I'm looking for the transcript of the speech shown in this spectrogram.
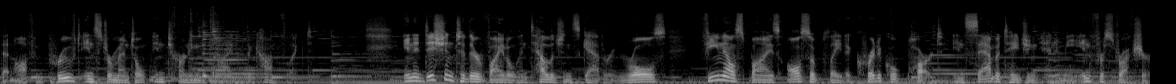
that often proved instrumental in turning the tide of the conflict. In addition to their vital intelligence gathering roles, female spies also played a critical part in sabotaging enemy infrastructure,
